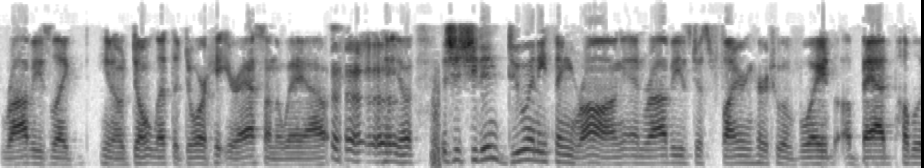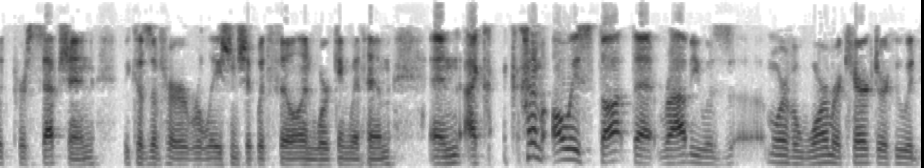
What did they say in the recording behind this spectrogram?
Robbie's like, you know, don't let the door hit your ass on the way out. you know, she, she didn't do anything wrong, and Robbie's just firing her to avoid a bad public perception because of her relationship with Phil and working with him. And I k- kind of always thought that Robbie was uh, more of a warmer character who would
